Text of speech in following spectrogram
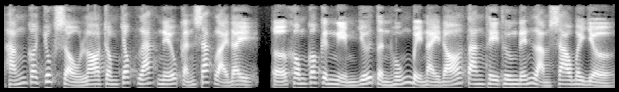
Hắn có chút sầu lo trong chốc lát nếu cảnh sát lại đây, ở không có kinh nghiệm dưới tình huống bị này đó tan thi thương đến làm sao bây giờ,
